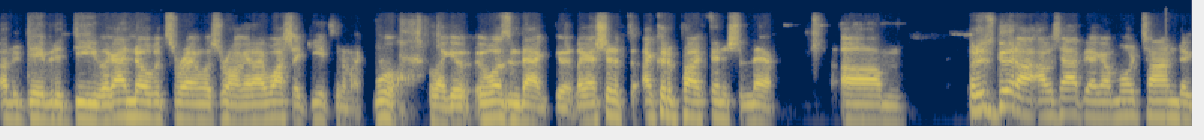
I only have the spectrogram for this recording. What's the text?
under David Adib, like I know what's right and what's wrong. And I watched that guillotine, I'm like, whoa, like it, it wasn't that good. Like I should have, I could have probably finished him there. Um, but it was good. I, I, was happy. I got more time to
